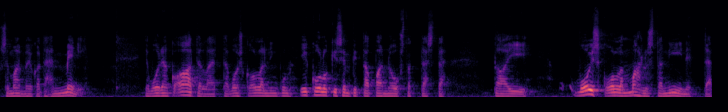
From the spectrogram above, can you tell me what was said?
se maailma, joka tähän meni? Ja voidaanko ajatella, että voisiko olla niin kuin ekologisempi tapa nousta tästä, tai voisiko olla mahdollista niin, että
